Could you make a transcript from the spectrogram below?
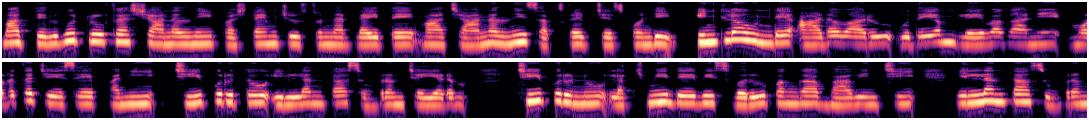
మా తెలుగు ట్రూఫాస్ ఛానల్ని ఫస్ట్ టైం చూస్తున్నట్లయితే మా ఛానల్ని సబ్స్క్రైబ్ చేసుకోండి. ఇంట్లో ఉండే ఆడవారు ఉదయం లేవగానే మొరత చేసే పని చీపురుతో ఇల్లంతా శుభ్రం చేయడం. చీపురును లక్ష్మీదేవి స్వరూపంగా భావించి ఇల్లంతా శుభ్రం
